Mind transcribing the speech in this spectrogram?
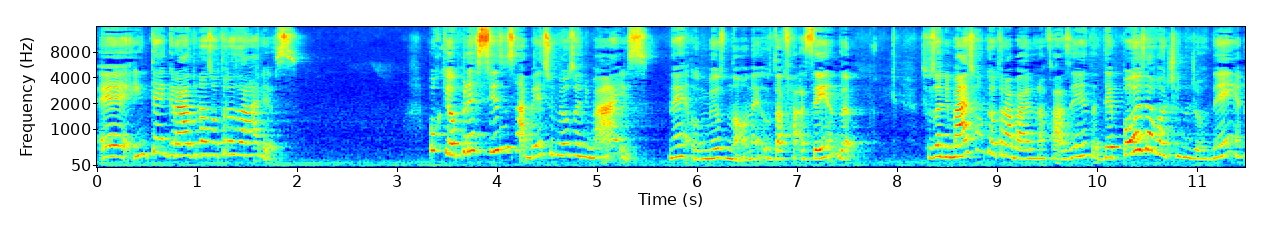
é, integrado nas outras áreas. Porque eu preciso saber se os meus animais, né, os meus não, né, os da fazenda, se os animais com que eu trabalho na fazenda, depois da rotina de ordenha,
